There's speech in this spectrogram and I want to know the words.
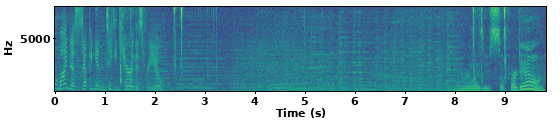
Don't mind us stepping in and taking care of this for you. I didn't realize it was so far down.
